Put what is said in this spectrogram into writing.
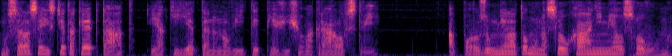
Musela se jistě také ptát, jaký je ten nový typ Ježíšova království. A porozuměla tomu nasloucháním jeho slovům,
